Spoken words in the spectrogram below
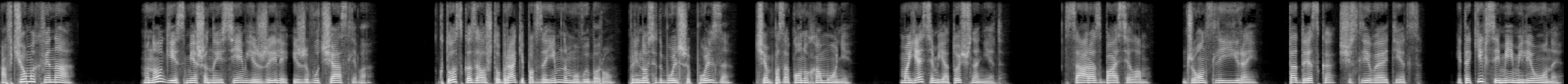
А в чем их вина? Многие смешанные семьи жили и живут счастливо. Кто сказал, что браки по взаимному выбору приносят больше пользы, чем по закону Хамони? Моя семья точно нет. Сара с Басилом, Джон с Лиирой, Тадеска, счастливый отец, и таких семей миллионы.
